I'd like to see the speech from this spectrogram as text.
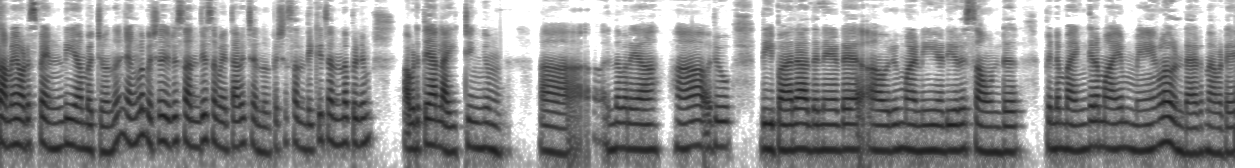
സമയം അവിടെ സ്പെൻഡ് ചെയ്യാൻ പറ്റുമെന്ന്. ഞങ്ങൾ പക്ഷെ ഒരു സന്ധ്യ സമയത്താണ് ചെന്നത്. പക്ഷെ സന്ധ്യയ്ക്ക് ചെന്നപ്പോഴും അവിടുത്തെ ആ ലൈറ്റിങ്ങും എന്താ പറയാ ആ ഒരു ദീപാരാധനയുടെ ആ ഒരു മണിയടിയുടെ സൗണ്ട് പിന്നെ ഭയങ്കരമായ മേളം ഉണ്ടായിരുന്നു അവിടെ.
